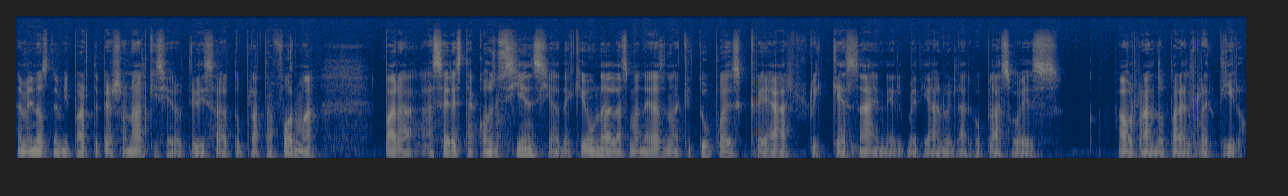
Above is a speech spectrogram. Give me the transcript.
Al menos de mi parte personal, quisiera utilizar tu plataforma para hacer esta conciencia de que una de las maneras en la que tú puedes crear riqueza en el mediano y largo plazo es ahorrando para el retiro.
